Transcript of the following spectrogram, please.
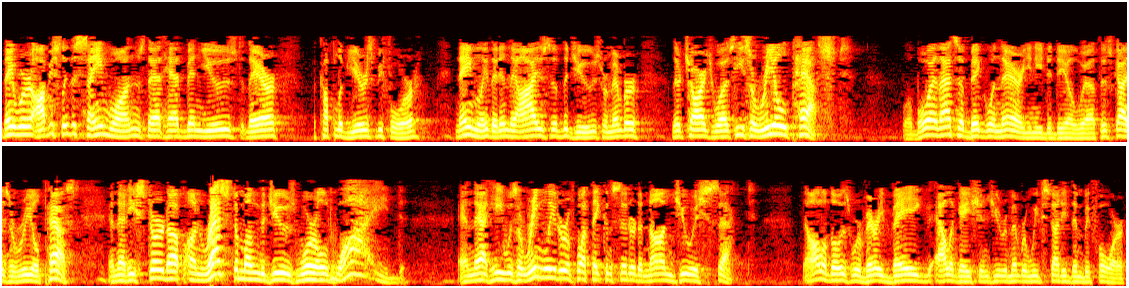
they were obviously the same ones that had been used there a couple of years before. Namely, that in the eyes of the Jews, remember, their charge was, he's a real pest. Well, boy, that's a big one there you need to deal with. This guy's a real pest. And that he stirred up unrest among the Jews worldwide. And that he was a ringleader of what they considered a non Jewish sect. Now, all of those were very vague allegations. You remember we've studied them before.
